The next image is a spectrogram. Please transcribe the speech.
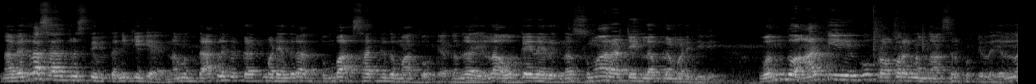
ನಾವೆಲ್ಲ ಸಹಕರಿಸ್ತೀವಿ ತನಿಖೆಗೆ. ನಮಗೆ ದಾಖಲೆಗಳು ಕಲೆಕ್ಟ್ ಮಾಡಿ ಅಂದ್ರೆ ಅದು ತುಂಬಾ ಅಸಾಧ್ಯದ ಮಾತು. ಯಾಕಂದ್ರೆ ಎಲ್ಲ ಅವ್ರ ಕೈಲೇ ಇರೋದ್ರಿಂದ ಸುಮಾರು ಆರ್ ಟಿ ಐಗಳು ಅಪ್ಲೈ ಮಾಡಿದ್ದೀವಿ. ಒಂದು ಆರ್ ಟಿ ಐಗೂ ಪ್ರಾಪರಾಗಿ ನಮ್ಗೆ ಆನ್ಸರ್ ಕೊಟ್ಟಿಲ್ಲ. ಎಲ್ಲ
